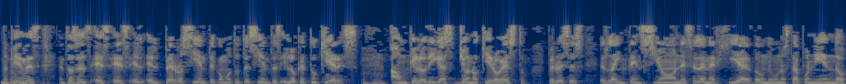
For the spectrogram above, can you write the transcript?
¿Me entiendes? Entonces, es, es el, el perro siente como tú te sientes y lo que tú quieres. Aunque lo digas, yo no quiero esto. Pero esa es, es la intención, esa es la energía donde uno está poniendo.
